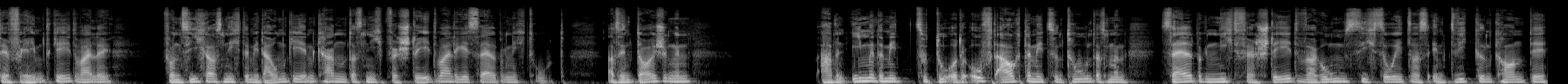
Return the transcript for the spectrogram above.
der fremd geht, weil er von sich aus nicht damit umgehen kann und das nicht versteht, weil er es selber nicht tut. Also Enttäuschungen haben immer damit zu tun oder oft auch damit zu tun, dass man selber nicht versteht, warum sich so etwas entwickeln konnte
